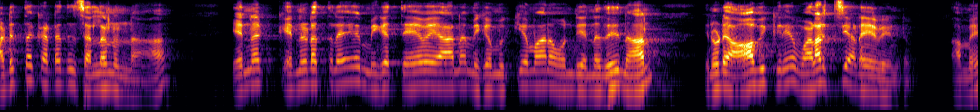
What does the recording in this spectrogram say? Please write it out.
அடுத்த கட்டத்துக்கு செல்லணும்னா எனக்கு என்னிடத்துல மிக தேவையான மிக முக்கியமான ஒன்று என்னது? நான் என்னுடைய ஆவிக்குரிய வளர்ச்சி அடைய வேண்டும். ஆமே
